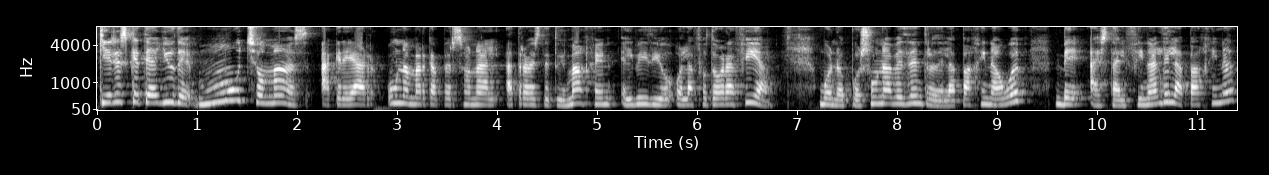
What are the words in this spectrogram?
¿Quieres que te ayude mucho más a crear una marca personal a través de tu imagen, el vídeo o la fotografía? Bueno, pues una vez dentro de la página web, ve hasta el final de la página,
